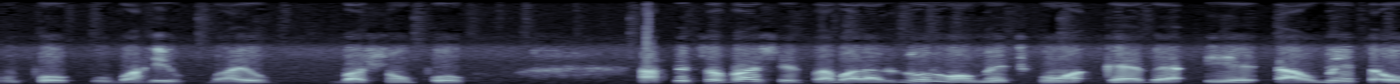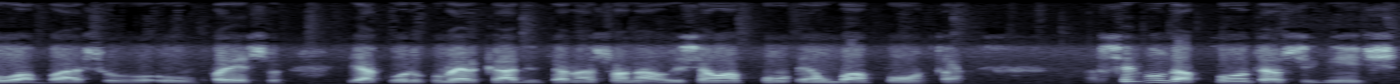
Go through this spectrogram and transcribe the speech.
um pouco, o barril, o barril baixou um pouco. A Petrobras tem trabalhado normalmente com a queda e aumenta ou abaixa o, o preço de acordo com o mercado internacional. Isso é uma, é uma ponta. A segunda ponta é o seguinte:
